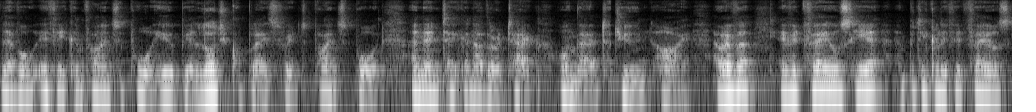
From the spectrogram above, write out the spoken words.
level, if it can find support here, would be a logical place for it to find support and then take another attack on that June high. However, if it fails here, and particularly if it fails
